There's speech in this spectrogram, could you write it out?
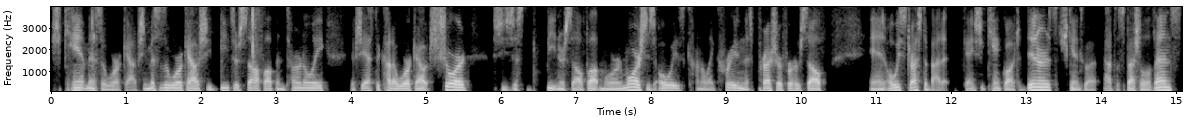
She can't miss a workout. If she misses a workout, she beats herself up internally. If she has to cut a workout short, she's just beating herself up more and more. She's always kind of like creating this pressure for herself and always stressed about it. Okay. She can't go out to dinners. She can't go out to special events.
